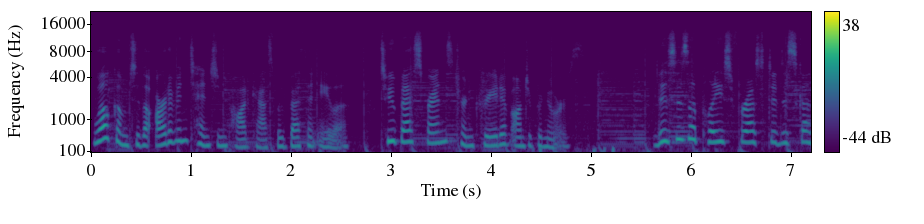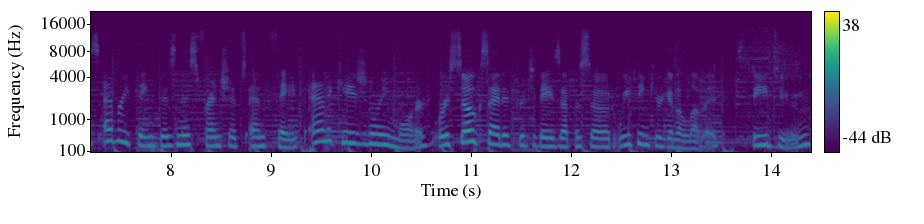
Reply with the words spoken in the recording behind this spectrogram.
Welcome to the Art of Intention podcast with Beth and Ayla, two best friends turned creative entrepreneurs. This is a place for us to discuss everything business, friendships, and faith, and occasionally more. We're so excited for today's episode. We think you're going to love it. Stay tuned.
